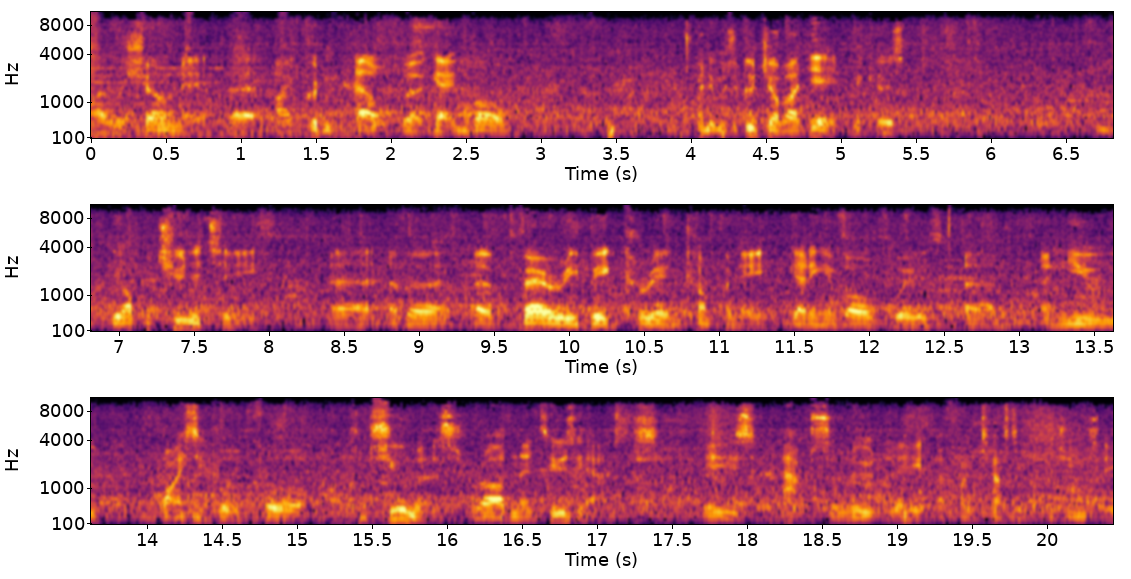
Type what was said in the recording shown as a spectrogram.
I was shown it that I couldn't help but get involved. And it was a good job I did because the opportunity uh, of a, a very big Korean company getting involved with um, a new bicycle for consumers rather than enthusiasts is absolutely a fantastic opportunity.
